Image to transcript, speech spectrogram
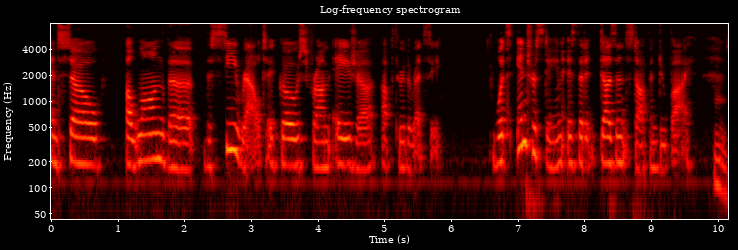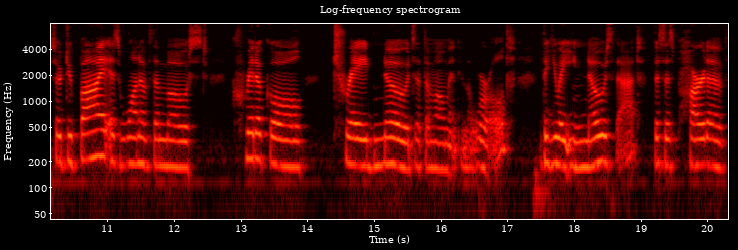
And so along the the sea route, it goes from Asia up through the Red Sea. What's interesting is that it doesn't stop in Dubai. Hmm. So Dubai is one of the most critical trade nodes at the moment in the world. The UAE knows that. This is part of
